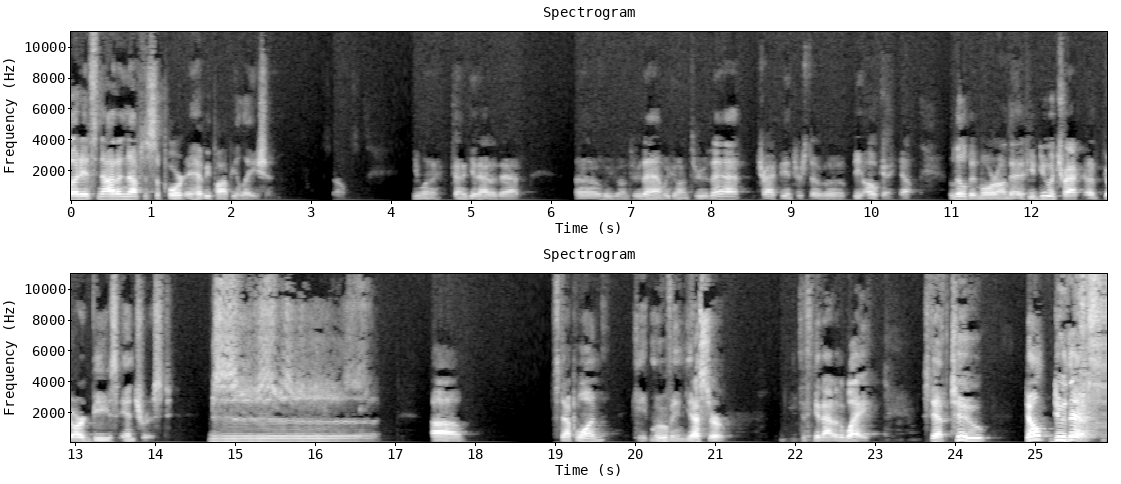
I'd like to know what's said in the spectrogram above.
but it's not enough to support a heavy population. So you want to kind of get out of that. Uh, we've gone through that. We've gone through that. Attract the interest of a bee. Okay, yeah. A little bit more on that. If you do attract a guard bee's interest, bzzz, uh, step one, keep moving. Yes, sir. Just get out of the way. Step two, don't do this.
